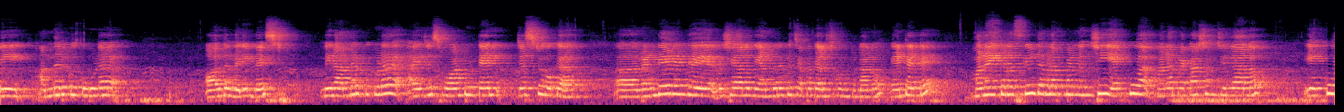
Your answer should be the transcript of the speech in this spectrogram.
మీ అందరికీ కూడా ఆల్ ద వెరీ బెస్ట్ మీరు అందరికీ కూడా I just want to tell just ఒక రెండే రెండే విషయాలు మీ అందరికీ చెప్పదలుచుకుంటున్నాను. ఏంటంటే మన ఇక్కడ స్కిల్ డెవలప్మెంట్ నుంచి ఎక్కువ మన ప్రకాశం జిల్లాలో ఎక్కువ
